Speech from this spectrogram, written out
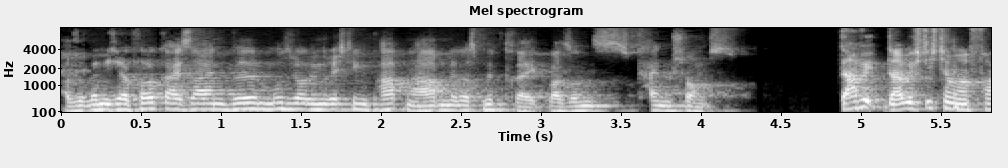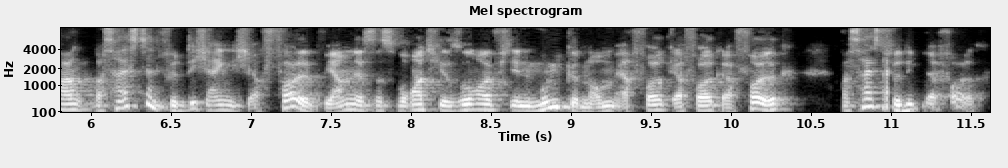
Also wenn ich erfolgreich sein will, muss ich auch den richtigen Partner haben, der das mitträgt, weil sonst keine Chance. Darf ich, darf ich dich da mal fragen, was heißt denn für dich eigentlich Erfolg? Wir haben jetzt das Wort hier so häufig in den Mund genommen, Erfolg, Erfolg, Erfolg. Was heißt für dich Erfolg?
